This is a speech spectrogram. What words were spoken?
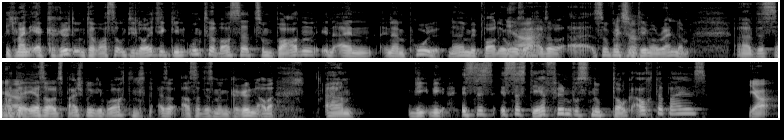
Ich meine, er grillt unter Wasser und die Leute gehen unter Wasser zum Baden in ein, in einen Pool ne, mit Badehose. Ja. Also äh, so viel Also- zum Thema Random. Äh, das Ja. hat er eher so als Beispiel gebracht, und, also außer das mit dem Grillen. Aber ähm, wie, wie, ist, das, ist das der Film, wo Snoop Dogg auch dabei ist? Ja,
